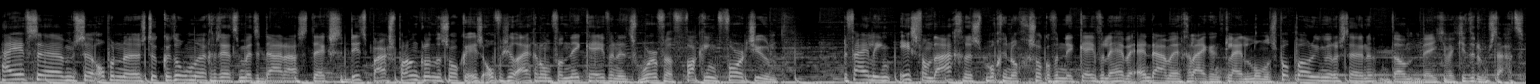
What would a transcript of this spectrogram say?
Hij heeft uh, ze op een uh, stuk karton gezet met de daarnaast tekst: Dit paar sprankelende sokken is officieel eigendom van Nick Cave en it's worth a fucking fortune. De veiling is vandaag, dus mocht je nog sokken van Nick Cave hebben en daarmee gelijk een klein Londens poppodium willen steunen, dan weet je wat je te doen staat.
